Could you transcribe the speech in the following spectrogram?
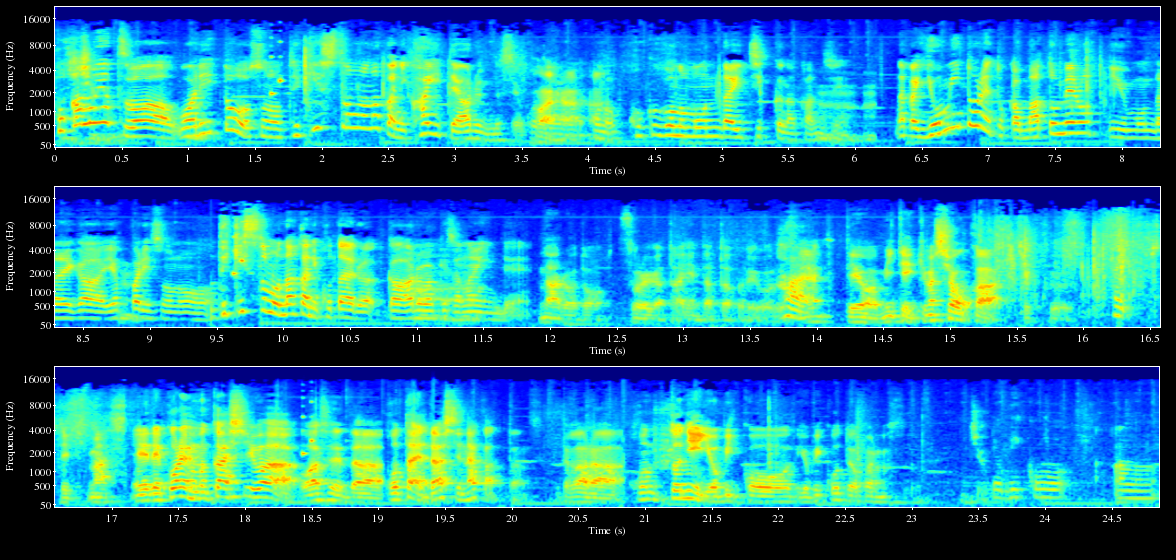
他のやつは割とそのテキストの中に書いてあるんですよ答えが、はいはいはい。この国語の問題チックな感じ、うんうんなんか読み取れとかまとめろっていう問題がやっぱりその、テキストの中に答えるがあるわけじゃないんで。なるほど。それが大変だったということですね、はい。では見ていきましょうか。チェックはい。していきます、えーでこれ昔は早稲田答え出してなかったんです。だから本当に予備校予備校ってわかります？塾予備校あの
